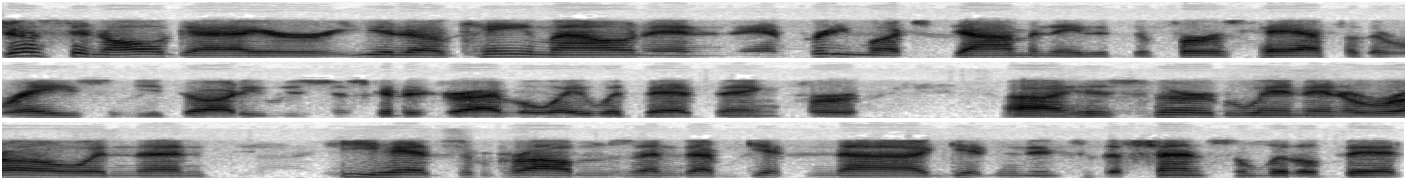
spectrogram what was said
Justin Allgaier, you know, came out and and pretty much dominated the first half of the race, and you thought he was just going to drive away with that thing for uh, his third win in a row, and then he had some problems, ended up getting uh, getting into the fence a little bit,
